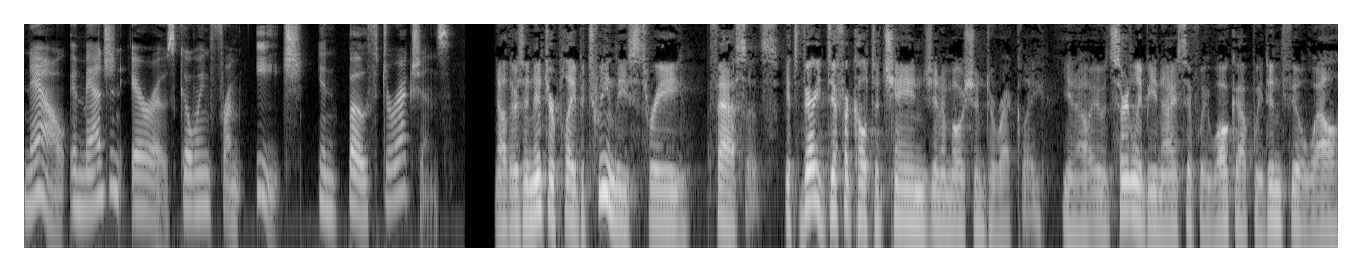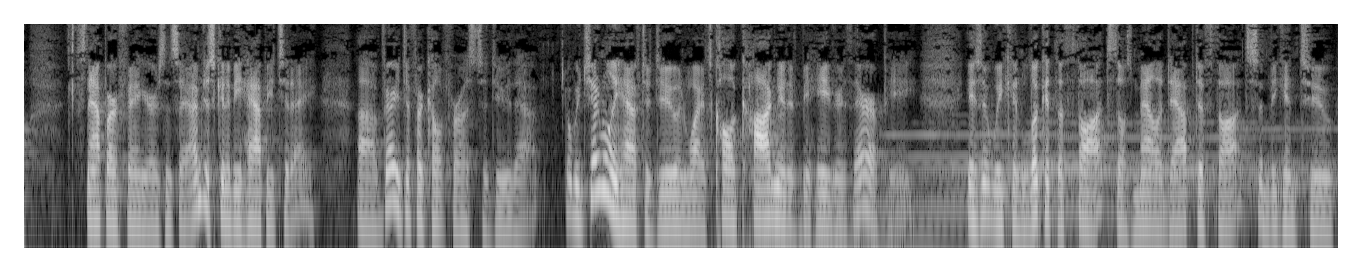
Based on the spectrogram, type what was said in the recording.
Now imagine arrows going from each in both directions. Now, there's an interplay between these three facets. It's very difficult to change an emotion directly. You know, it would certainly be nice if we woke up, we didn't feel well, snap our fingers and say, I'm just going to be happy today. Uh, very difficult for us to do that. What we generally have to do, and why it's called cognitive behavior therapy, is that we can look at the thoughts, those maladaptive thoughts, and begin to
